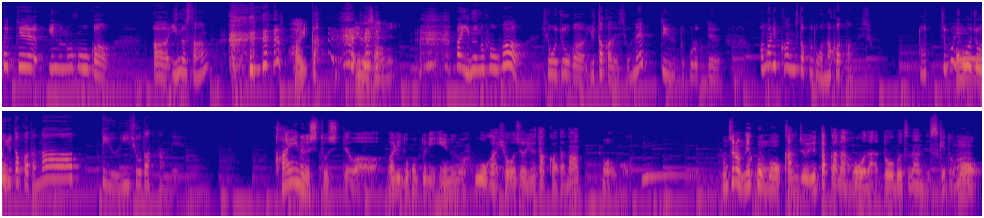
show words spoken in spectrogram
べて犬の方が、あ、犬さん？はい。犬さん。まあ、犬の方が表情が豊かですよねっていうところってあまり感じたことがなかったんですよ。どっちも表情豊かだなーっていう印象だったんで。飼い主としては、割と本当に犬の方が表情豊かだなとは思う。うーんもちろん猫も感情豊かな方な動物なんですけども、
